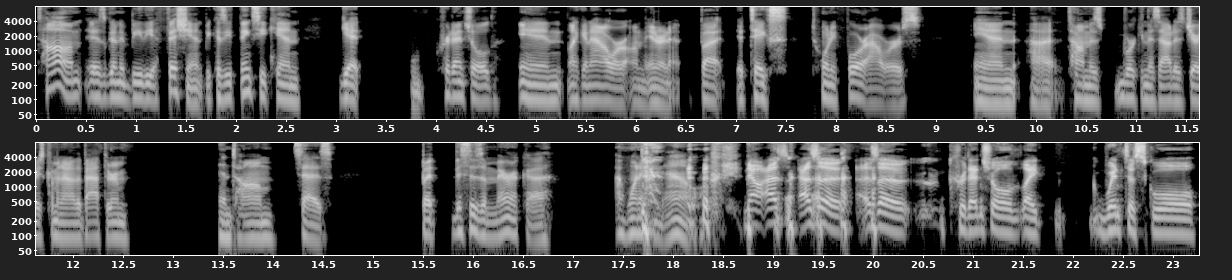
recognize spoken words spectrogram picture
Tom is going to be the officiant because he thinks he can get credentialed in like an hour on the internet, but it takes 24 hours. And uh, Tom is working this out as Jerry's coming out of the bathroom. And Tom says, But this is America. I want it now. now as as a as a credential like went to school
